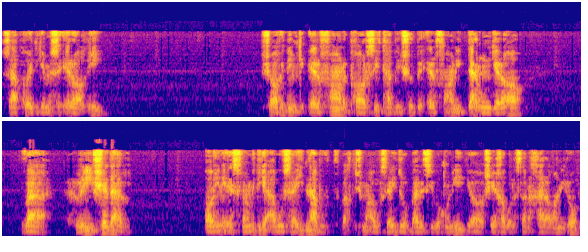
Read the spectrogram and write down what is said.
سبکای دیگه مثل عراقی. شاهدیم که عرفان پارسی تبدیل شد به عرفانی درونگرا و ریشه در آین اسلامی دیگه ابو سعید نبود. وقتی شما ابو سعید رو بررسی بکنید یا شیخ ابوالحسن خرقانی رو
